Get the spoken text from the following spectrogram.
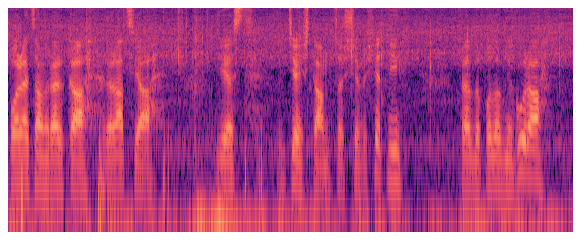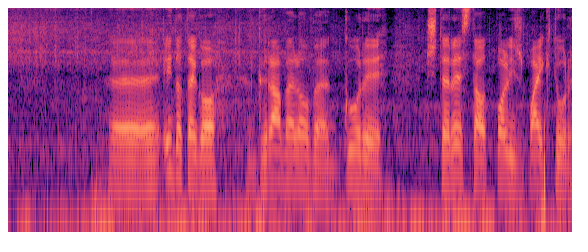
Polecam relka, relacja jest gdzieś tam, coś się wyświetli, prawdopodobnie góra. E, I do tego gravelowe góry 400 od Polish Bike Tour.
